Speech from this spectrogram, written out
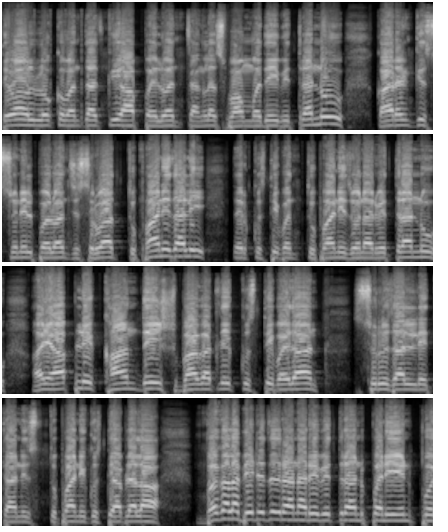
तेव्हा लोक म्हणतात की हा पैलवान चांगल्याच फॉर्ममध्ये मित्रांनो. कारण की सुनील पैलवानची सुरुवात तुफानी झाली. तर कुस्ती पण तुफानीच होणार मित्रांनो. आणि आपले खानदेश भागातले कुस्ती मैदान सुरू झालेले आहेत आणि तुफानी कुस्ती आपल्याला बघायला भेटतच राहणार आहे मित्रांनो. पण इनपो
